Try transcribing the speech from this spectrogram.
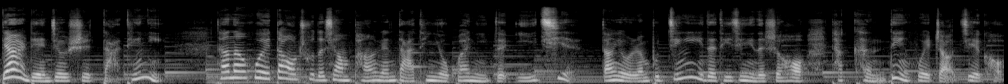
第二点就是打听你，他呢会到处的向旁人打听有关你的一切。当有人不经意的提起你的时候，他肯定会找借口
